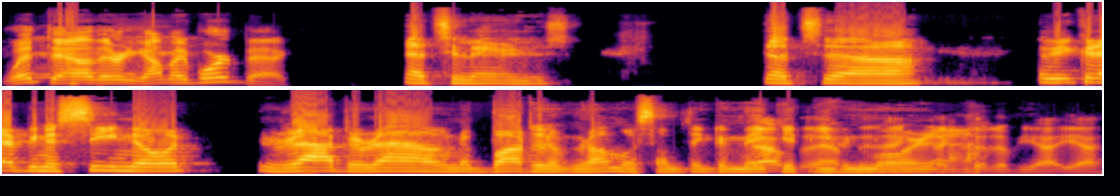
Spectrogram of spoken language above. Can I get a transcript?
went down there and got my board back. That's hilarious. That's uh I mean it could have been a C note wrapped around a bottle of rum or something to make it even I- more I, uh, could have, yeah, yeah.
